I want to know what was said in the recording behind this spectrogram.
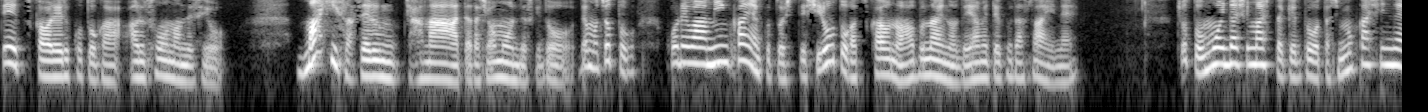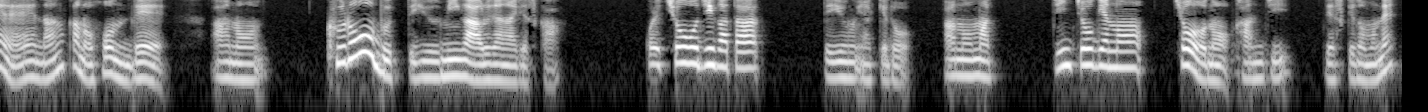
て使われることがあるそうなんですよ。麻痺させるんじゃなーって私思うんですけど、でもちょっとこれは民間薬として素人が使うのは危ないのでやめてくださいね。ちょっと思い出しましたけど、私昔ね、なんかの本で、あの、クローブっていう実があるじゃないですか。これ、長寿型って言うんやけど、あの、まあ、人長毛の蝶の漢字ですけどもね。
